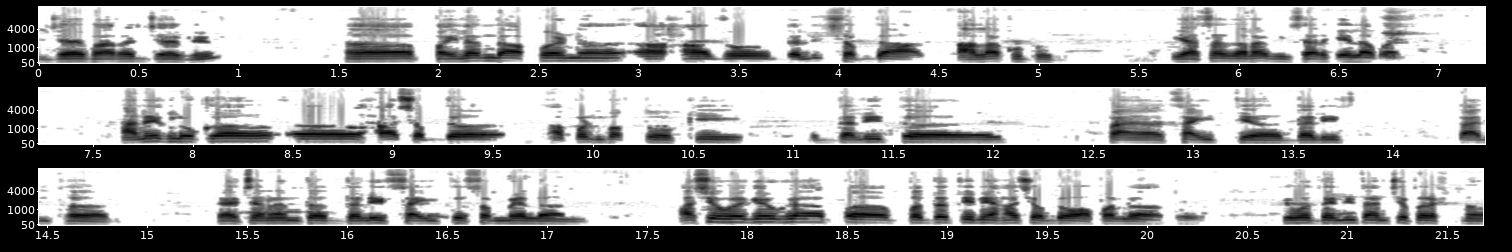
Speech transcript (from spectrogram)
जय भारत जय भीम. पहिल्यांदा आपण हा जो दलित शब्द आला कुठून याचा जरा विचार केला पाहिजे. अनेक लोक हा शब्द आपण बघतो की दलित साहित्य दलित पॅन्थर त्याच्यानंतर दलित साहित्य संमेलन असे वेगवेगळ्या प पद्धतीने हा शब्द वापरला जातो. किंवा दलितांचे प्रश्न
